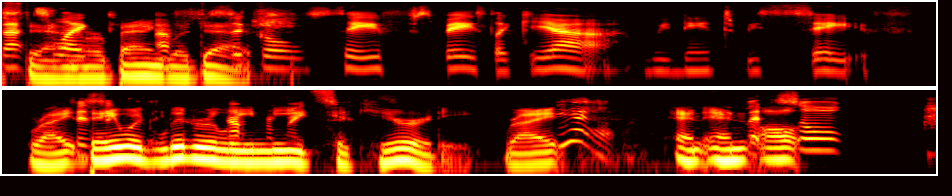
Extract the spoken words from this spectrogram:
Pakistan that's like or a Bangladesh. physical safe space. Like, yeah, we need to be safe. right? They would literally not for my need security, right? Yeah. And and But all so,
